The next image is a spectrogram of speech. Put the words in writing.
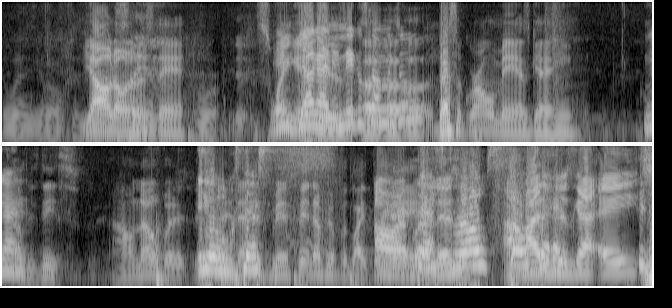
When, you know, 'cause you Y'all don't saying- understand. Swinging. y'all got any niggas uh, coming uh, too? uh, that's a grown man's game. You got- What is this? I don't know, but it, Ew, it, that's- has been sitting up here for like three All right, days. bro. That's listen, gross I so might have bad. just got AIDS.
